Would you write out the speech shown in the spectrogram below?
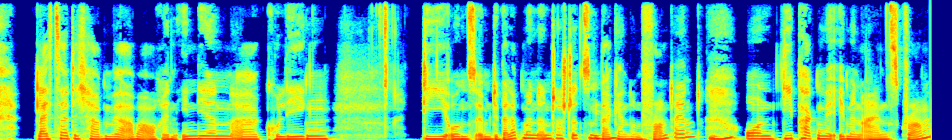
gleichzeitig haben wir aber auch in Indien äh, Kollegen, die uns im Development unterstützen, mhm. Backend und Frontend. Mhm. Und die packen wir eben in einen Scrum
